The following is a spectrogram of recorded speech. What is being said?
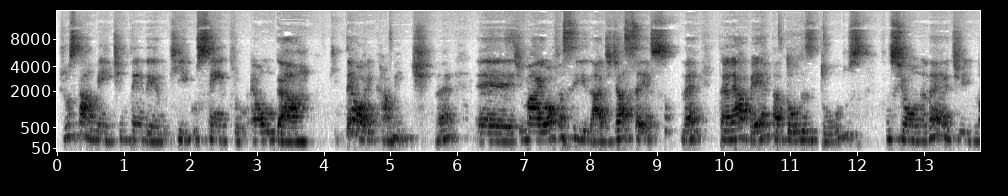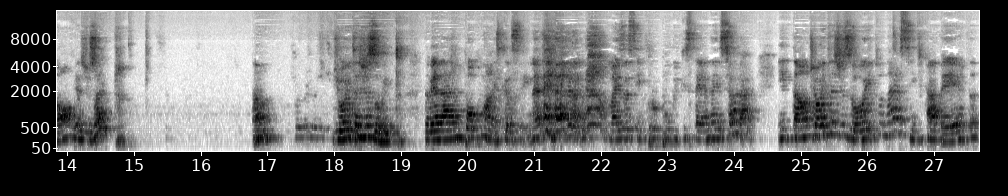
justamente entendendo que o centro é um lugar que, teoricamente, né, é de maior facilidade de acesso, né, então ela é aberta a todas e todos, funciona né, de 9 às 18? Hã? De 8 às 18. Na verdade, um pouco mais que eu sei, né? Mas, assim, para o público externo é esse horário. Então, de 8 às 18, né, assim, fica aberta.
